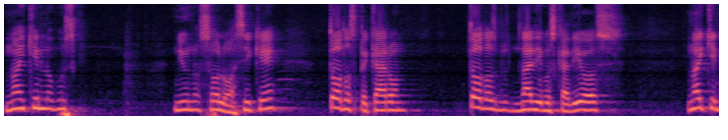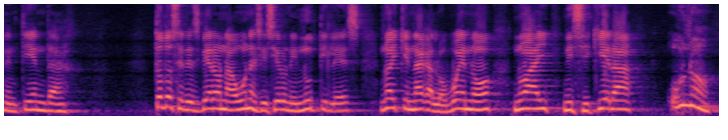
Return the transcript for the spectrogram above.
No hay quien lo busque. Ni uno solo. Así que todos pecaron. Todos, nadie busca a Dios. No hay quien entienda. Todos se desviaron a una y se hicieron inútiles. No hay quien haga lo bueno. No hay ni siquiera uno.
